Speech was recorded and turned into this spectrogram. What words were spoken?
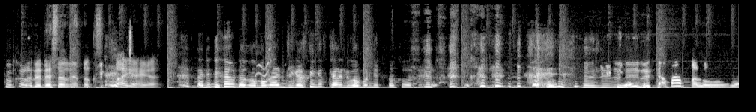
Kalau ada dasarnya toxic payah ya. Tadi dia udah ngomong anjing. Aku inget kali dua menit tuh kok. Iya, nggak apa-apa loh, nggak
